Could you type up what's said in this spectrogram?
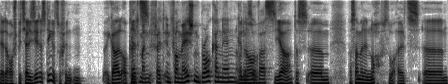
der darauf spezialisiert ist, Dinge zu finden. Egal, ob Könnte jetzt, man vielleicht Information Broker nennen genau, oder sowas? Ja, das, ähm, was haben wir denn noch so als, ähm,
